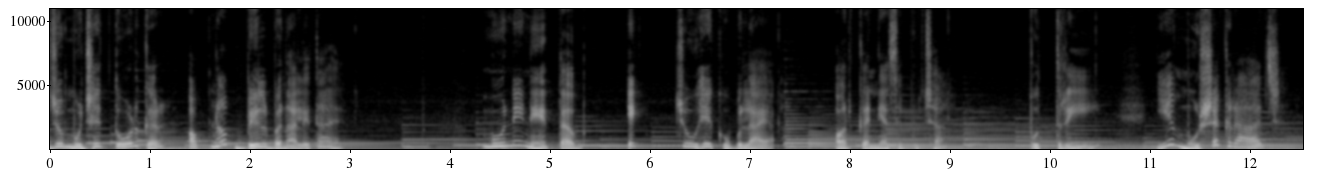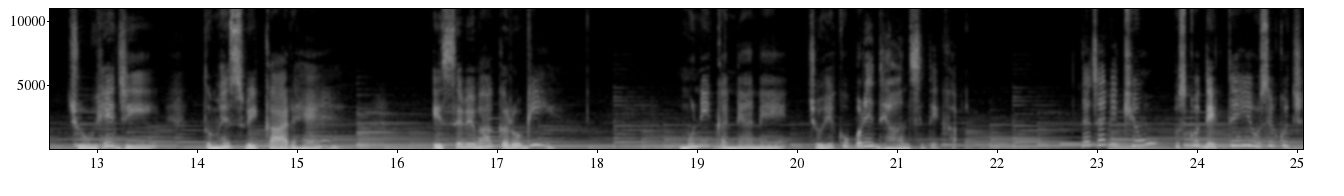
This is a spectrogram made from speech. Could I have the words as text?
जो मुझे तोड़कर अपना बिल बना लेता है। मुनि ने तब एक चूहे को बुलाया। और कन्या से पूछा, पुत्री, ये मूषक राज, चूहे जी, तुम्हें स्वीकार हैं? इससे विवाह करोगी? मुनि कन्या ने चूहे को बड़े ध्यान से देखा। न जाने क्यों, उसको देखते ही उसे कुछ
